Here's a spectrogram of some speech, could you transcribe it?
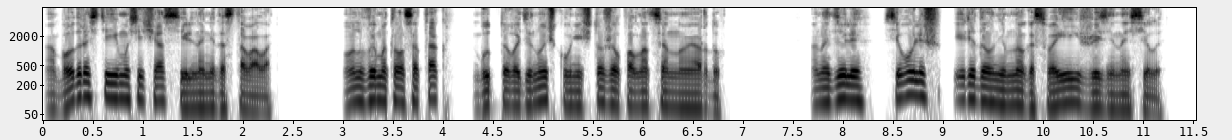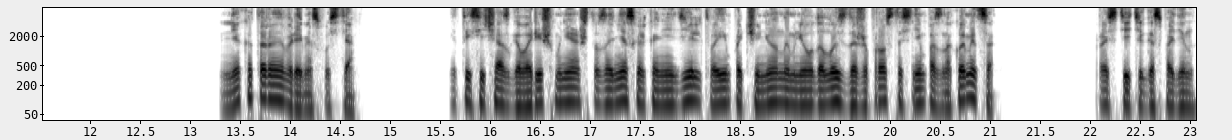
а бодрости ему сейчас сильно не доставало. Он вымотался так, будто в одиночку уничтожил полноценную орду. А на деле всего лишь передал немного своей жизненной силы. Некоторое время спустя. «И ты сейчас говоришь мне, что за несколько недель твоим подчиненным не удалось даже просто с ним познакомиться?» «Простите, господин,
